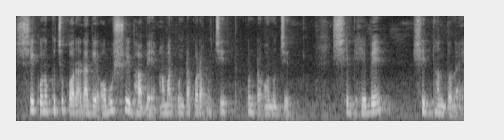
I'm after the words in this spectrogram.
সে কোনো কিছু করার আগে অবশ্যই ভাবে, আমার কোনটা করা উচিত, কোনটা অনুচিত। সে ভেবে সিদ্ধান্ত নেয়।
